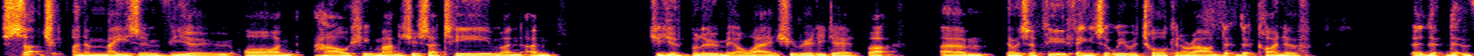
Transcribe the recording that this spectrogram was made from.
such an amazing view on how she manages her team and and she just blew me away she really did but um there was a few things that we were talking around that, that kind of uh, that, that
